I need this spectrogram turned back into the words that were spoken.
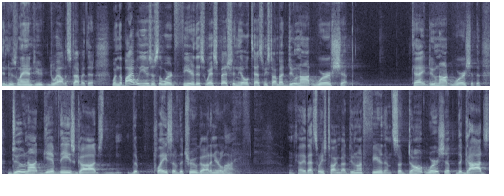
in whose land you dwell. Let's stop right there. When the Bible uses the word fear this way, especially in the Old Testament, he's talking about do not worship. Okay? Do not worship them. Do not give these gods the place of the true God in your life. Okay? That's what he's talking about. Do not fear them. So don't worship the gods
